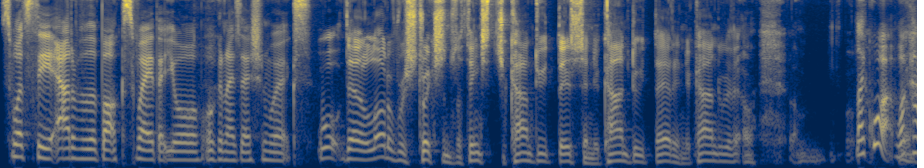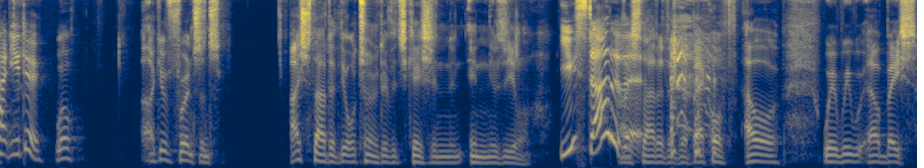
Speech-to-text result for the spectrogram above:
So, what's the out of the box way that your organization works? Well, there are a lot of restrictions, the things that you can't do this and you can't do that and you can't do that. Um, like what? What can't you do? Well, I'll give, for instance, I started the alternative education in, in New Zealand. You started I it. I started at the back of our where we were our base.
